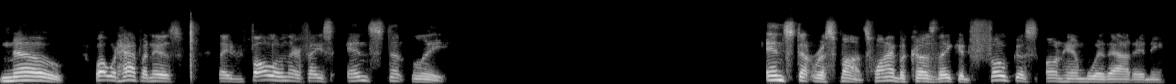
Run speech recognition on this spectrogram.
No. What would happen is they'd fall on their face instantly instant response. Why? Because they could focus on him without any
